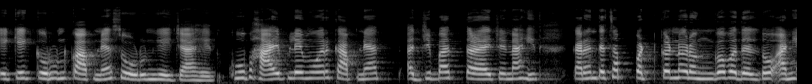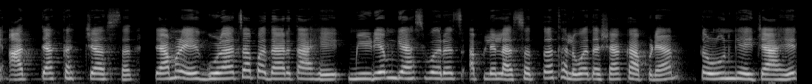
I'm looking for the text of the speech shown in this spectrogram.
एक एक करून कापण्या सोडून घ्यायच्या आहेत. खूप हाय फ्लेमवर कापण्या अजिबात तळायचे नाहीत कारण त्याचा पटकन रंग बदलतो आणि आत त्या कच्च्या असतात. त्यामुळे गुळाचा पदार्थ आहे. मीडियम गॅसवरच आपल्याला सतत हलवत अशा कापण्या तळून घ्यायच्या आहेत.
